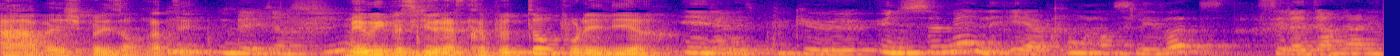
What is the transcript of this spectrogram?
Ah ben je peux les emprunter. Mais bien sûr. Mais oui, parce qu'il reste très peu de temps pour les lire. Et il ne reste plus qu'une semaine et après on lance les votes. C'est la dernière ligne.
